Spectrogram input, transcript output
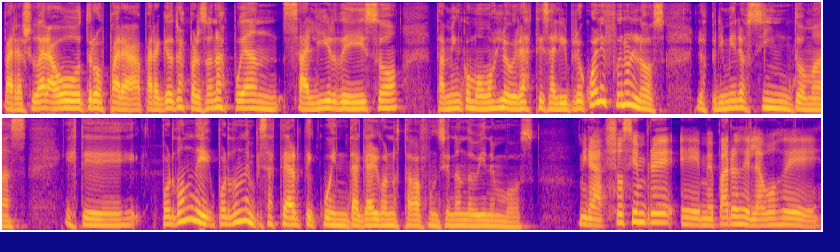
para ayudar a otros, para, para, que otras personas puedan salir de eso, también como vos lograste salir. Pero ¿cuáles fueron los, los primeros síntomas? Este, ¿por, dónde, ¿Por dónde empezaste a darte cuenta que algo no estaba funcionando bien en vos? Mira, yo siempre eh, me paro de la voz de,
